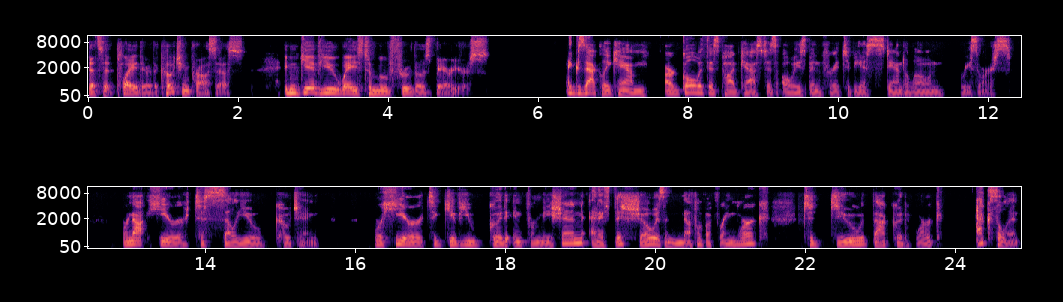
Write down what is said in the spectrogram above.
that's at play there the coaching process and give you ways to move through those barriers. Exactly cam. Our goal with this podcast has always been for it to be a standalone resource we're not here to sell you coaching we're here to give you good information. And if this show is enough of a framework to do that good work, excellent.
